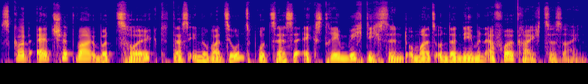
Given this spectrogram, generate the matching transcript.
Scott Adgett war überzeugt, dass Innovationsprozesse extrem wichtig sind, um als Unternehmen erfolgreich zu sein.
